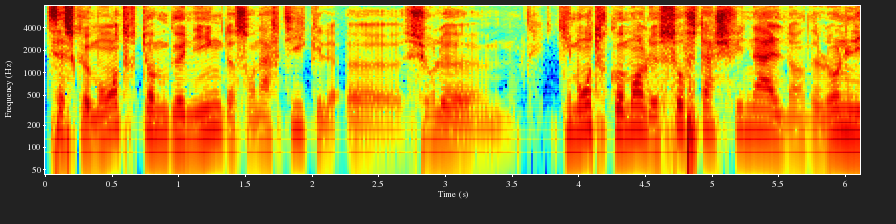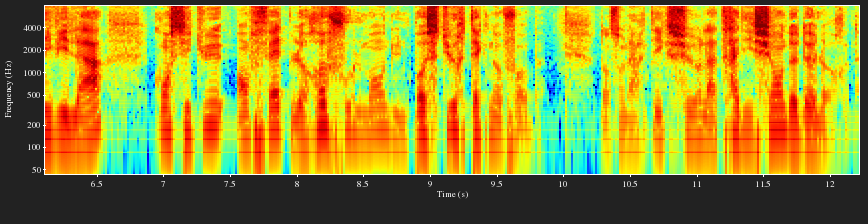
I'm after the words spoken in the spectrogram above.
C'est ce que montre Tom Gunning dans son article euh, qui montre comment le sauvetage final dans The Lonely Villa constitue en fait le refoulement d'une posture technophobe, dans son article sur la tradition de Delorde.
